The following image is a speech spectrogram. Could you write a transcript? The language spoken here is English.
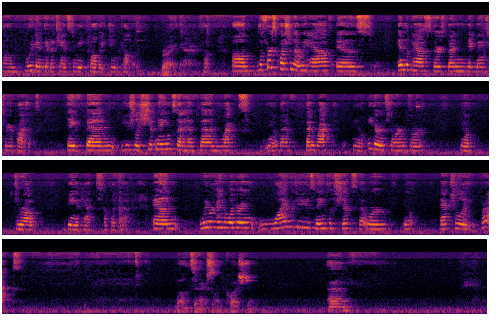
Um, we didn't get a chance to meet 1218 Calvin. Right. So, um, the first question that we have is in the past, there's been nicknames for your projects. They've been usually ship names that have been wrecked, you know, that have been wrecked, you know, either in storms or, you know, throughout being attacked, stuff like that. And we were kind of wondering why would you use names of ships that were, you know, actually wrecks? Well, it's an excellent question. Um,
